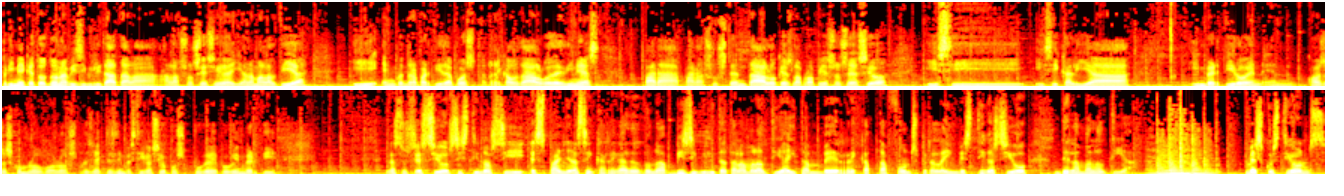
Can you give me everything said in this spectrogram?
primer que tot, donar visibilitat a l'associació la, i a la malaltia i, en contrapartida, pues, recaudar algo de diners para, para sustentar el que és la pròpia associació i si, i si calia invertir-ho en, en coses com els projectes d'investigació, pues, poder, poder invertir. L'associació Cistinosi Espanya s'encarrega de donar visibilitat a la malaltia i també recaptar fons per a la investigació de la malaltia. Més qüestions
